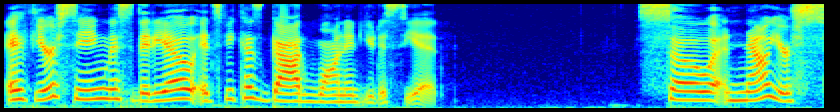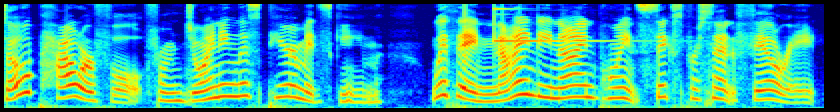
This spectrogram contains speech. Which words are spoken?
if you're seeing this video, it's because God wanted you to see it. So now you're so powerful from joining this pyramid scheme with a 99.6% fail rate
